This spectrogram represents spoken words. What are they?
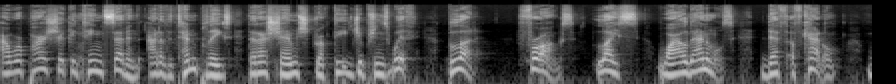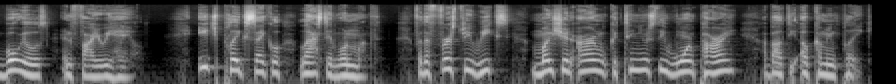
Our Parsha contains seven out of the ten plagues that Hashem struck the Egyptians with blood, frogs, lice, wild animals, death of cattle, boils, and fiery hail. Each plague cycle lasted one month. For the first three weeks, Moshe and Aaron would continuously warn Pare about the upcoming plague,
